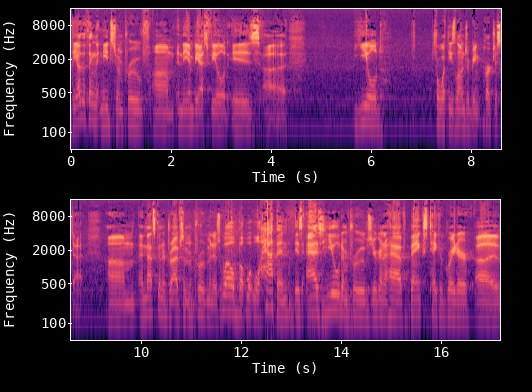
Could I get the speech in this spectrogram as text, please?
the other thing that needs to improve um, in the MBS field is uh, yield for what these loans are being purchased at. Um, and that's going to drive some improvement as well. But what will happen is as yield improves, you're going to have banks take a greater. Uh,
